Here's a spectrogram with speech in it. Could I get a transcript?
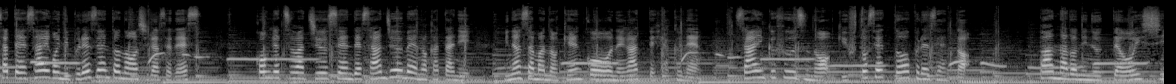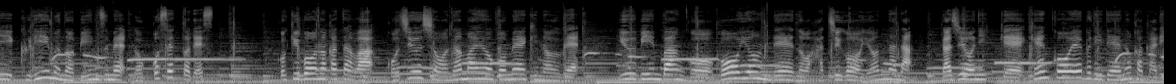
さて最後にプレゼントのお知らせです。今月は抽選で30名の方に皆様の健康を願って100年サンイクフーズのギフトセットをプレゼントパンなどに塗って美味しいクリームの瓶詰め6個セットですご希望の方はご住所お名前をご明記の上郵便番号540-8547ラジオ日経健康エブリデイの係。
